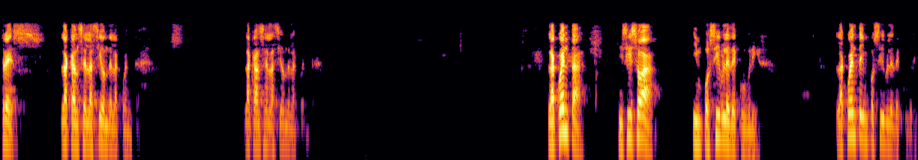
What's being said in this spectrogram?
Tres, la cancelación de la cuenta. La cancelación de la cuenta. La cuenta, inciso A, imposible de cubrir la cuenta imposible de cubrir.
